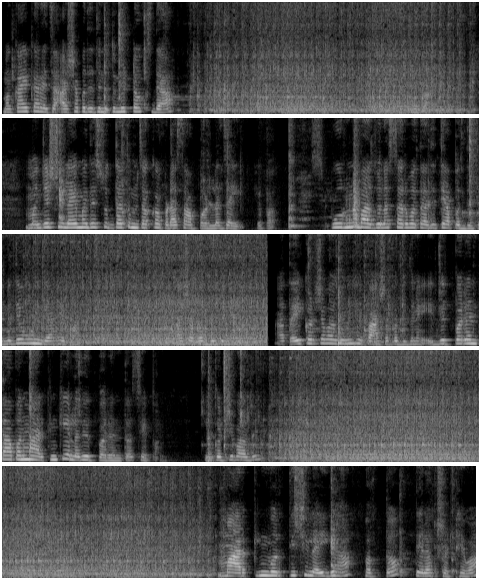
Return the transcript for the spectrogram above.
मग काय करायचं? अशा पद्धतीने तुम्ही टक्स द्या. म्हणजे शिलाईमध्ये सुद्धा तुमचा कपडा सापडला जाईल. हे पहा. पूर्ण बाजूला सर्वात आधी त्या पद्धतीने देऊन घ्या. हे पहा. अशा पद्धतीने. आता इकडच्या बाजूने हे पा अशा पद्धतीने. जिथपर्यंत आपण मार्किंग केलं तिथपर्यंतच हे पहा. इकडची बाजू. मार्किंग वरती शिलाई घ्या फक्त. ते लक्षात ठेवा.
